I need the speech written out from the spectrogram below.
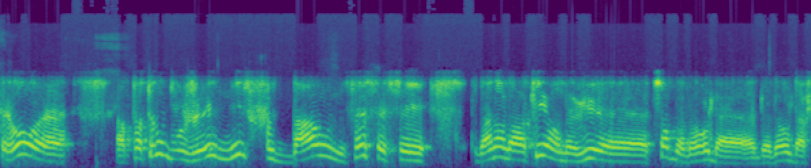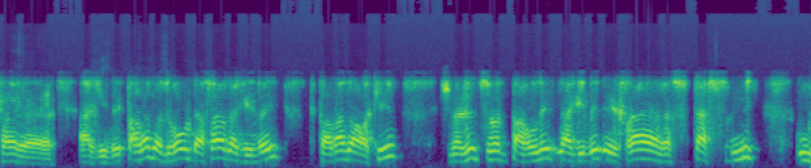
trop, euh, a pas trop bougé, ni le football. Ça, c'est, c'est... Dans le hockey, on a vu euh, toutes sortes de drôles, de, de drôles d'affaires euh, arriver. Parlant de drôles d'affaires d'arriver, parlant de hockey, j'imagine que tu vas te parler de l'arrivée des frères Stasny ou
